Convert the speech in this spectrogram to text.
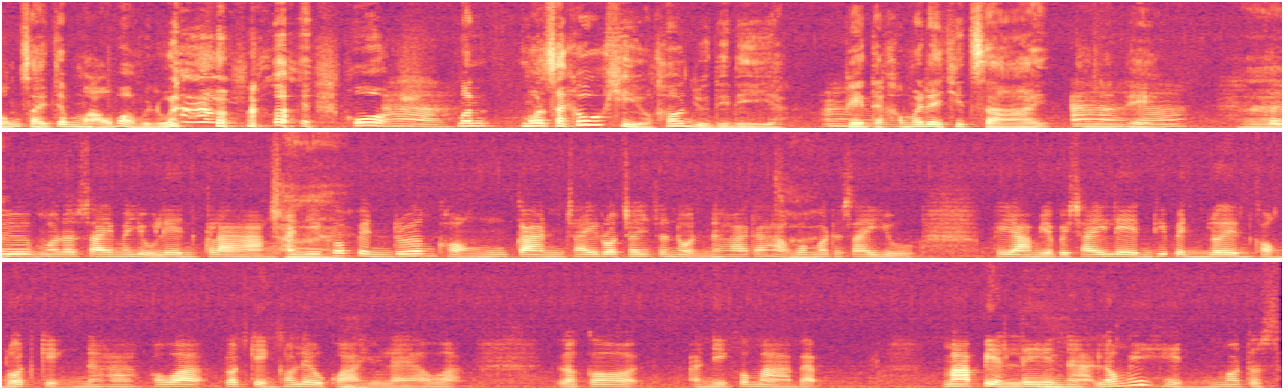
สงสัยจะเหมาเปล่าไม่รู้นะคุณก้อยเพราะว่าอ่ามันมอเตอร์ไซค์เขาก็ขี่ของเขาอยู่ดีๆอะอ่าเพียงแต่เขาไม่ได้ชิดซ้ายเท่านั้นเองาฮะนะคือมอเตอร์ไซค์มาอยู่เลนกลางใช่อันนี้ก็เป็นเรื่องของการใช้รถใช้ถนนนะคะ ถ้าหากว่าใช่มอเตอร์ไซค์อยู่พยายามอย่าไปใช้เลนที่เป็นเลนของรถเก๋งนะคะ เพราะว่ารถเก๋งเขาเร็วกว่าอยู่แล้วอะ่ะ แล้วก็ อันนี้ก็มาแบบมาเปลี่ยนเลนอะ่ะแล้วไม่เห็นมอเตอร์ไซ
